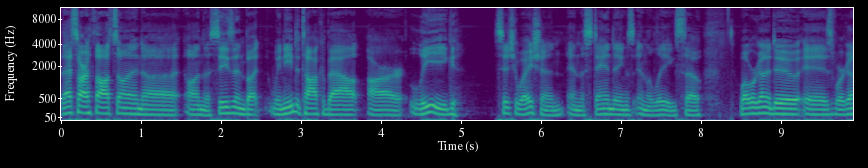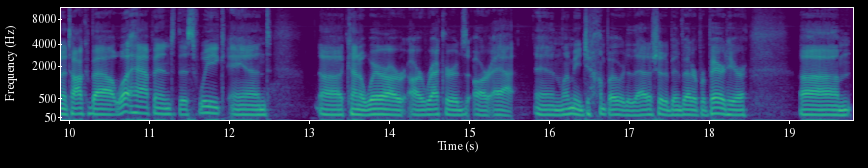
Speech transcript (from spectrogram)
that's our thoughts on uh, on the season, but we need to talk about our league situation and the standings in the league. So, what we're going to do is we're going to talk about what happened this week and uh, kind of where our, our records are at. And let me jump over to that. I should have been better prepared here. Um,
